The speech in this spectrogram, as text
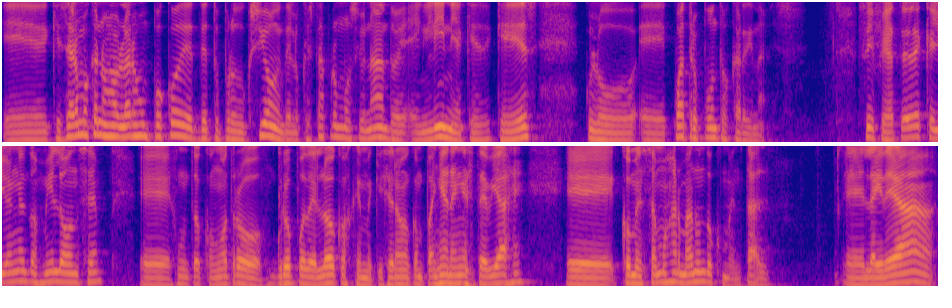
eh, quisiéramos que nos hablaras un poco de, tu producción, de lo que estás promocionando en línea, que, que es los eh, cuatro puntos cardinales. Sí, fíjate de que yo en el 2011, eh, junto con otro grupo de locos que me quisieron acompañar en este viaje, eh, comenzamos a armar un documental. Eh, la idea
